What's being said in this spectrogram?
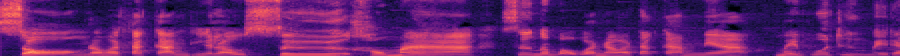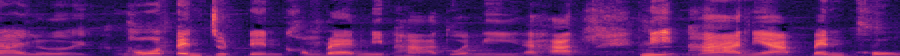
2 นวัตกรรมที่เราซื้อเขามา ซึ่งต้องบอกว่านวัตกรรมเนี้ยไม่พูดถึงไม่ได้เลย เพราะว่าเป็นจุดเด่นของแบรนด์นิพาตัวนี้นะคะ นิพาเนี่ยเป็นผง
